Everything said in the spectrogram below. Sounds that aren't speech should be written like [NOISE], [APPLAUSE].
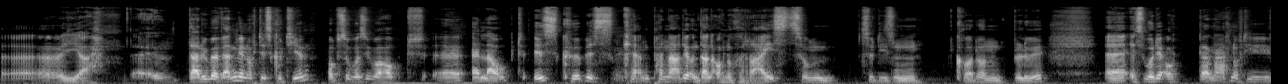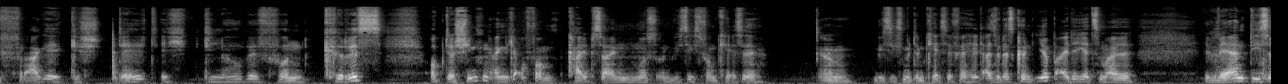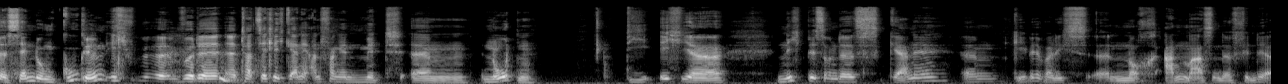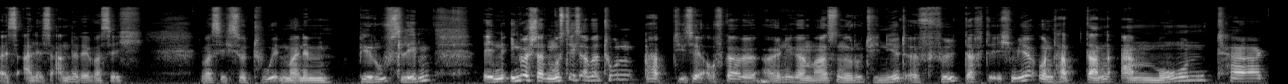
Äh, ja, äh, darüber werden wir noch diskutieren, ob sowas überhaupt äh, erlaubt ist. Kürbiskernpanade und dann auch noch Reis zum zu diesem Cordon Bleu. Äh, es wurde auch danach noch die Frage gestellt, ich glaube von Chris, ob der Schinken eigentlich auch vom Kalb sein muss und wie sich's vom Käse, ähm, wie sich's mit dem Käse verhält. Also das könnt ihr beide jetzt mal während dieser Sendung googeln. Ich äh, würde äh, tatsächlich gerne anfangen mit ähm, Noten, die ich ja nicht besonders gerne ähm, gebe, weil ich es äh, noch anmaßender finde als alles andere, was ich, was ich so tue in meinem Berufsleben. In Ingolstadt musste ich es aber tun, habe diese Aufgabe einigermaßen routiniert erfüllt, dachte ich mir, und habe dann am Montag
